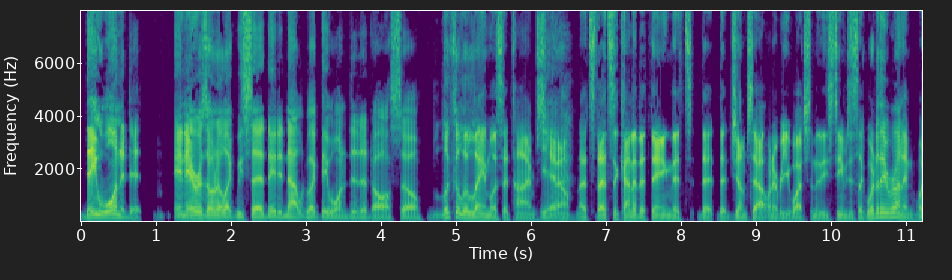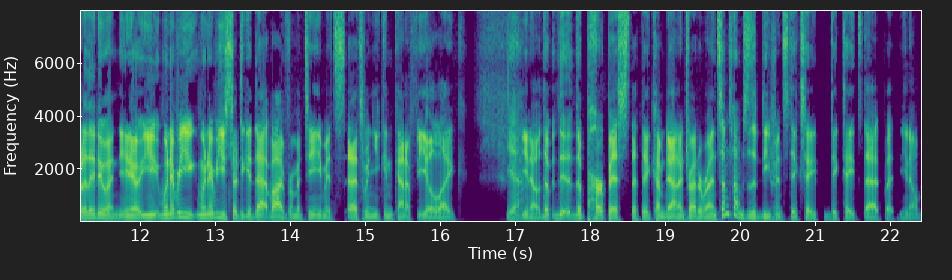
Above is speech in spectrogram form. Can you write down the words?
they wanted it. And Arizona, like we said, they did not look like they wanted it at all. So Looked a little aimless at times. You Yeah. know, that's that's the kind of the thing that that that jumps out whenever you watch some of these teams. It's like, what are they running? What are they doing? You know, you whenever you whenever you start to get that vibe from a team, it's that's when you can kind of feel like yeah, you know the, the the purpose that they come down and try to run. Sometimes the defense dictate dictates that, but you know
